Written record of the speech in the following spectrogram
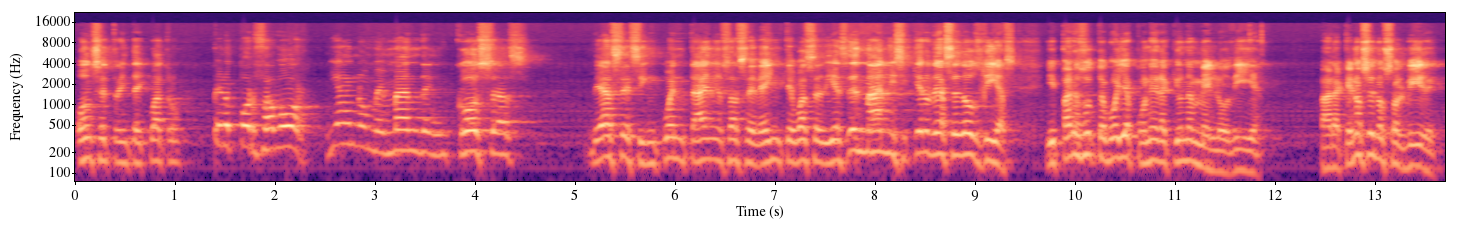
11 34. Pero por favor, ya no me manden cosas de hace 50 años, hace 20 o hace 10, es más, ni siquiera de hace dos días. Y para eso te voy a poner aquí una melodía, para que no se nos olvide.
